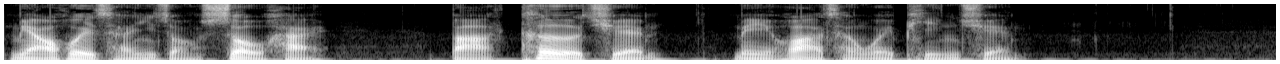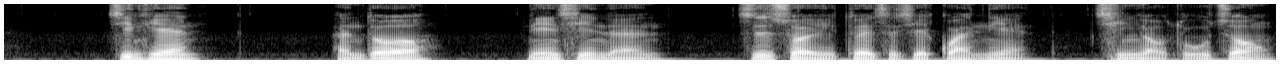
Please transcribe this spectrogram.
描绘成一种受害，把特权美化成为平权。今天很多年轻人。之所以对这些观念情有独钟，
